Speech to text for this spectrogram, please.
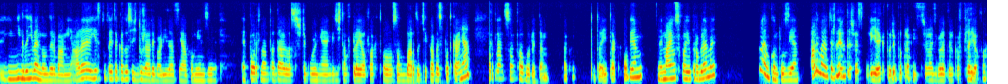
i nigdy nie będą derbami, ale jest tutaj taka dosyć duża rywalizacja pomiędzy Portland a Dallas, szczególnie gdzieś tam w playoffach, to są bardzo ciekawe spotkania. Portland są faworytem, tak, tutaj tak powiem. Mają swoje problemy, mają kontuzję, ale mają też, mają też Esprię, który potrafi strzelać gole tylko w playoffach.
